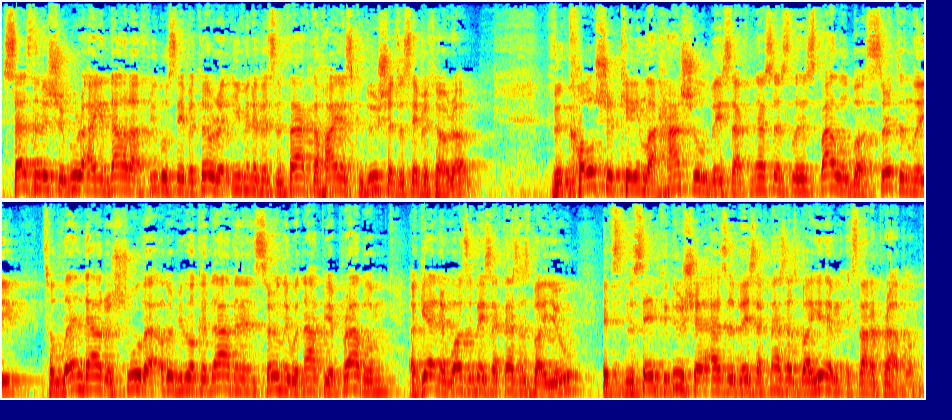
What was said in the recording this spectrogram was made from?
Says the Mishabura Ayin Dala Afigu Sefer Torah, even if it's in fact the highest kedusha, a Sefer Torah. The kol shekain lahashul beisak neses lehispalul Certainly, to lend out a shul that other people could have in certainly would not be a problem. Again, it was a beisak neses by you. It's in the same kedusha as a beisak neses by him. It's not a problem.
